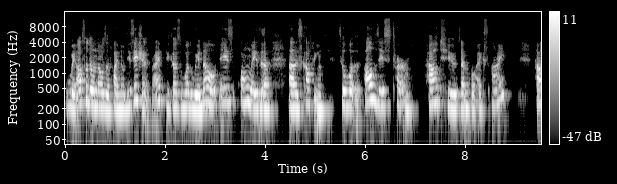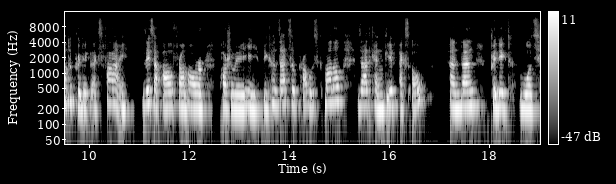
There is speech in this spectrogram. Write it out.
we also don't know the final decision, right? Because what we know is only the uh, Alice coughing. So what all this term how to sample xi, how to predict x phi. These are all from our partial AE because that's a probabilistic model that can give XO and then predict what's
